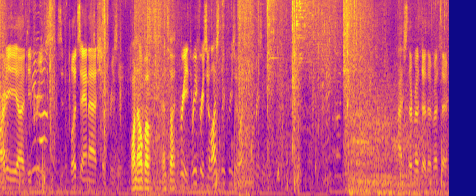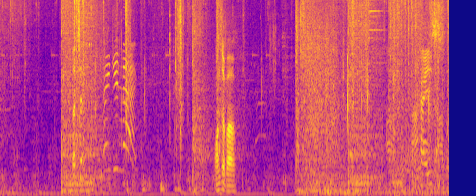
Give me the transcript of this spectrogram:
Already uh, deep freeze. Blitz and Ash are freezer. one elbow inside? Three. Three freezer. Last three freezer. Last three freezer. Nice. They're both there. They're both there. That's it. One's above. Nice.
